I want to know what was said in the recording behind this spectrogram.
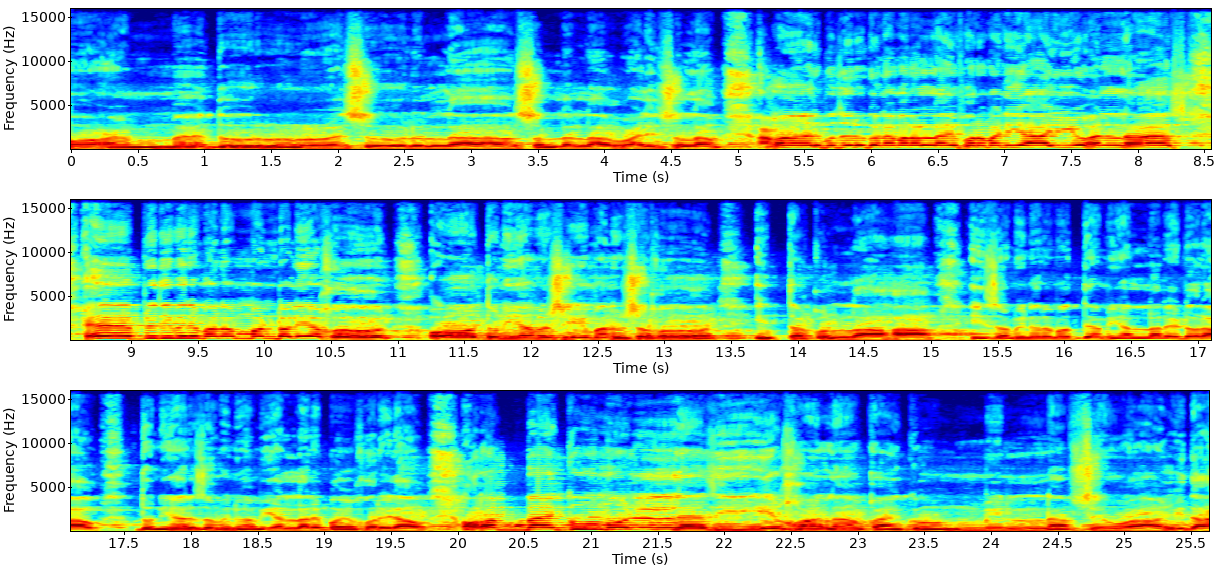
মুহাম্মাদুর রাসূলুল্লাহ সাল্লাল্লাহু আলাইহি সাল্লাম। আমার বুজুর্গ আমার আল্লাহ ফরমান, ইয়া আইয়ুহান নাস হে পৃথিবীর মানব মণ্ডলী এখন, ও দুনিয়াবাসী মানুষ এখন, ইত্তাকুল্লাহ, এই জমিনের মধ্যে আমি আল্লাহরে ডরাও, দুনিয়ার জমিন আমি আল্লাহরে ভয় করিলাও রাব্বাকুমুল্লাযী খালাকাকুম মিন নাফসিন ওয়াহিদা।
